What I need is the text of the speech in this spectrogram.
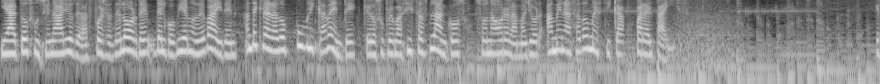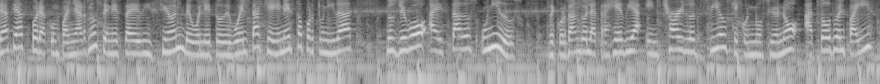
Y altos funcionarios de las fuerzas del orden del gobierno de Biden han declarado públicamente que los supremacistas blancos son ahora la mayor amenaza doméstica para el país. Gracias por acompañarnos en esta edición de Boleto de Vuelta que en esta oportunidad nos llevó a Estados Unidos, recordando la tragedia en Charlottesville que conmocionó a todo el país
